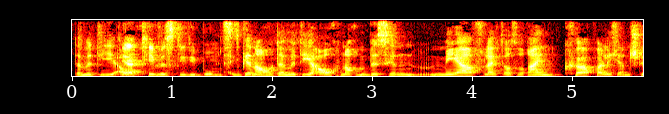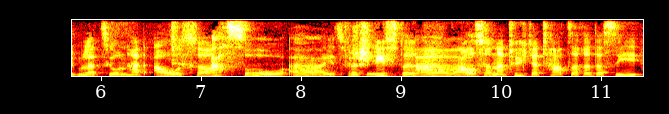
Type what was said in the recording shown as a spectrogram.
Damit die auch Die aktive ist die, die bumst. Genau, damit die auch noch ein bisschen mehr, vielleicht auch so rein körperlich an Stimulation hat, außer. Ach so, ah, jetzt Verstehst du? Ah, Außer natürlich der Tatsache, dass sie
